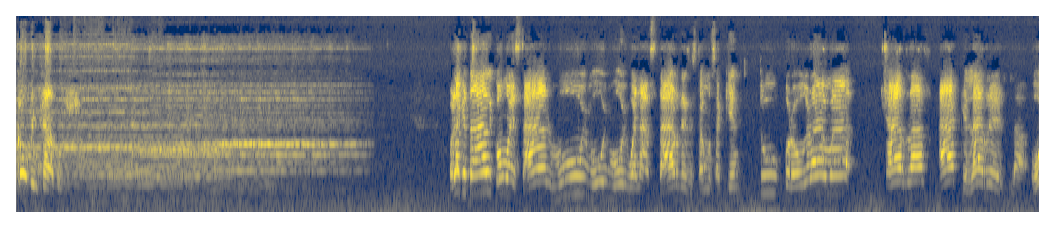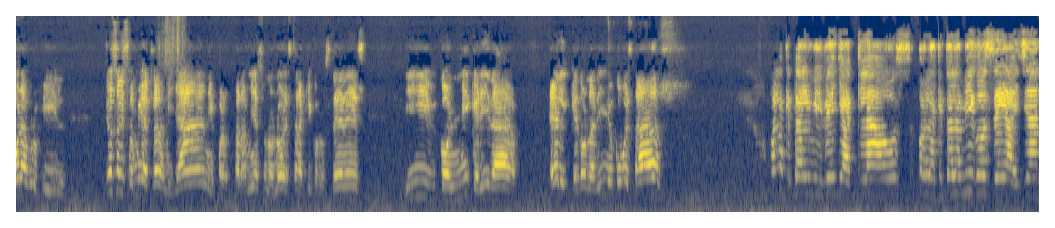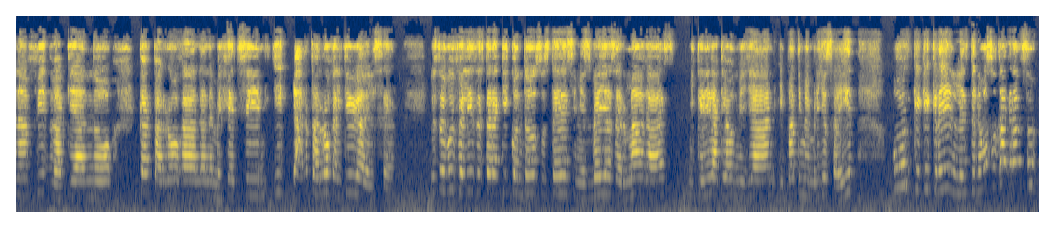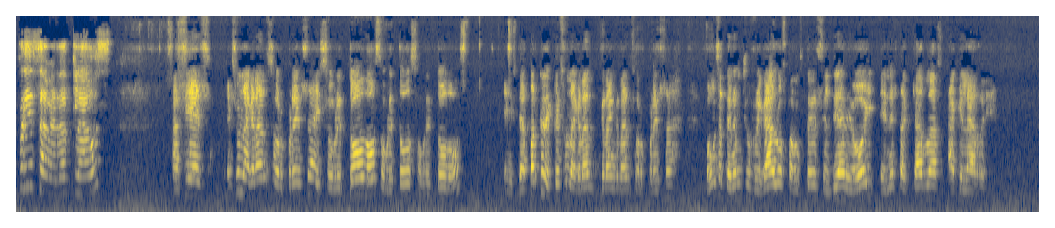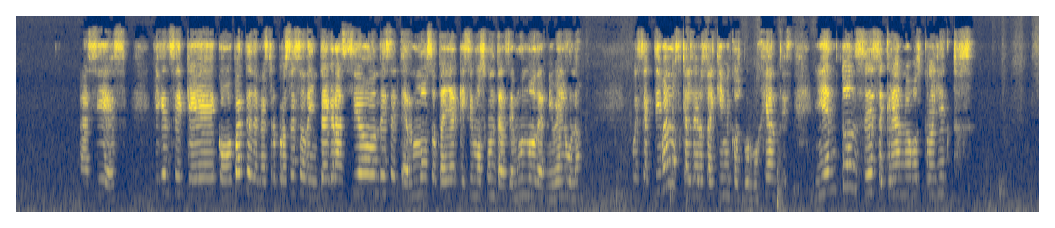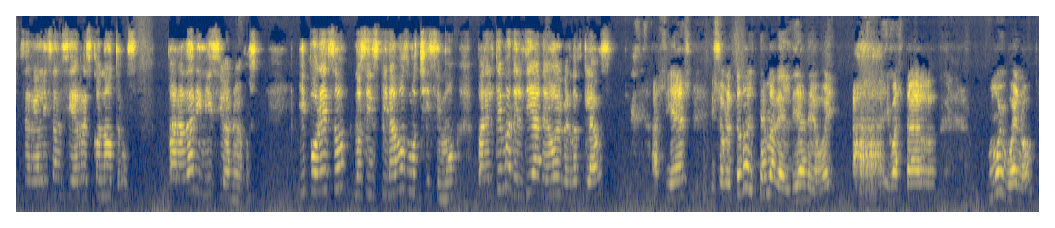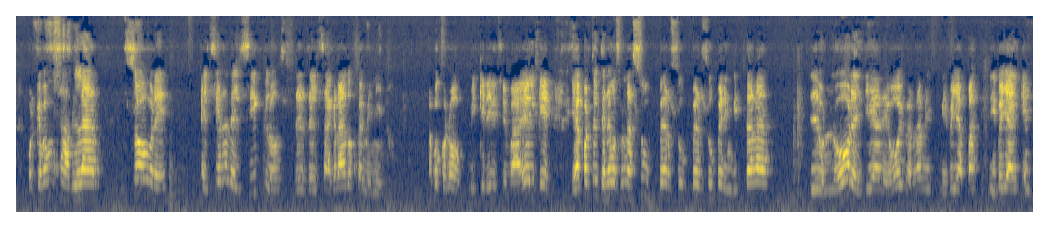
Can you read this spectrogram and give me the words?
Comenzamos. Carpa Roja, Nana Mejetzin y Carpa Roja, Alquibia del Ser? Yo estoy muy feliz de estar aquí con todos ustedes y mis bellas hermagas, mi querida Klaus Millán y Patti Membrillo Said, porque, ¿qué creen? Les tenemos una gran sorpresa, ¿verdad, Klaus? Así es, es una gran sorpresa y sobre todo, sobre todo, sobre todo, este, aparte de que es una gran, gran, gran sorpresa, vamos a tener muchos regalos para ustedes el día de hoy en estas charlas Aquelarre. Así es. Fíjense que como parte de nuestro proceso de integración de ese hermoso taller que hicimos juntas de Moon Modern nivel 1, pues se activan los calderos alquímicos burbujeantes y entonces se crean nuevos proyectos. Se realizan cierres con otros para dar inicio a nuevos. Y por eso nos inspiramos muchísimo para el tema del día de hoy, ¿verdad, Klaus? Así es, y sobre todo el tema del día de hoy, ay, va a estar muy bueno, porque vamos a hablar sobre el cierre del ciclo desde el sagrado femenino. ¿A poco no? Mi queridísima que Y aparte hoy tenemos una súper, súper, súper invitada de honor el día de hoy, ¿verdad? Mi, mi bella Pati, mi bella Elke.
